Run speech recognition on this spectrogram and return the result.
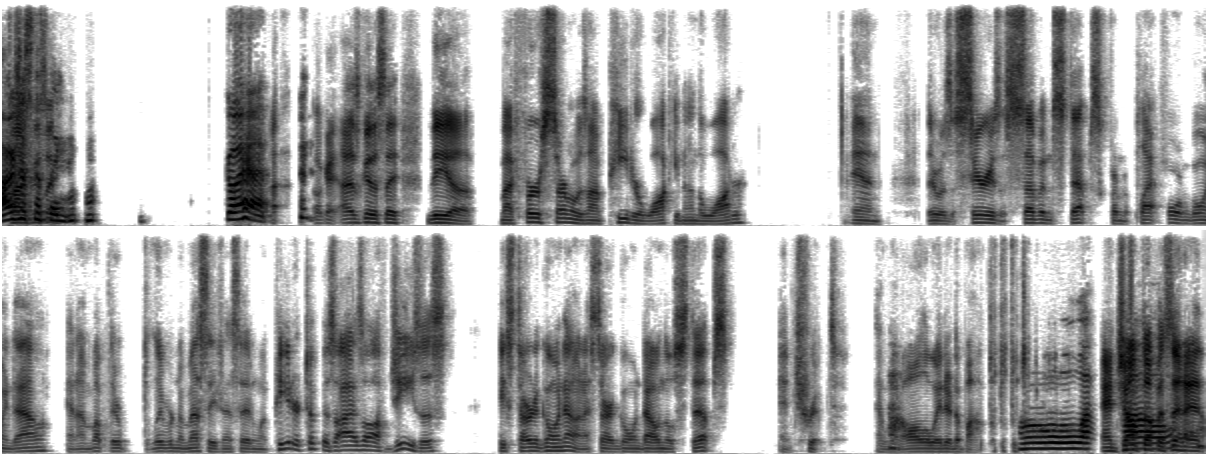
I was just going to say, go ahead. okay. I was going to say the, uh, my first sermon was on Peter walking on the water. And there was a series of seven steps from the platform going down. And I'm up there delivering the message. And I said, when Peter took his eyes off Jesus, he started going down. I started going down those steps and tripped and went all the way to the bottom. Oh, and jumped up and said, and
